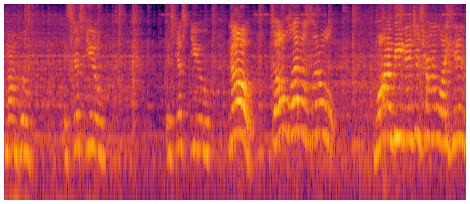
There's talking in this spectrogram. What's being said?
Come on, poop. It's just you. It's just you. No! Don't let a little wannabe Ninja Turtle like him,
